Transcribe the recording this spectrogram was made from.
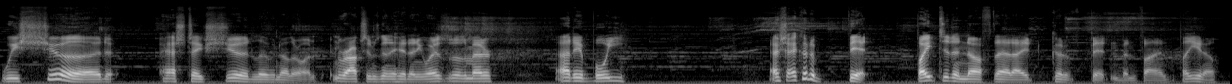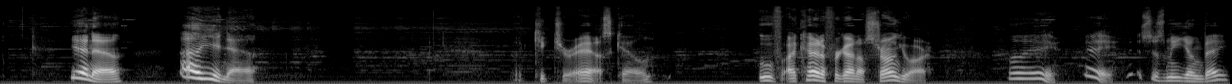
We should, hashtag should live another one. And Rock going to hit anyways, it doesn't matter. Howdy, boy. Actually, I could have bit. Bite did enough that I could have bit and been fine. But, you know. You know. Oh, you know. I kicked your ass, Calem. Oof, I kind of forgot how strong you are. Oh, hey. Hey, it's just me, young Bay.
